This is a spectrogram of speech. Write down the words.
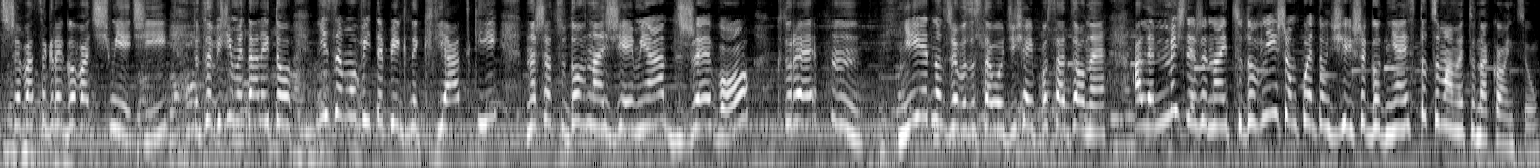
trzeba segregować śmieci. To co widzimy dalej to niesamowite piękne kwiatki, nasza cudowna ziemia, drzewo, które hmm, nie jedno drzewo zostało dzisiaj posadzone, ale myślę, że najcudowniejszą puentą dzisiejszego dnia jest to, co mamy tu na końcu.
